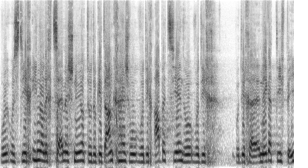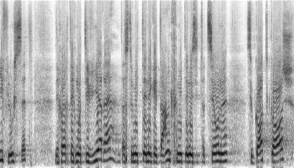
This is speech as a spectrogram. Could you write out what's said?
wo, wo es dich innerlich zusammenschnürt, wo du Gedanken hast, wo, wo dich abziehen, wo, wo dich, wo dich äh, negativ beeinflussen. Und ich möchte dich motivieren, dass du mit diesen Gedanken, mit diesen Situationen zu Gott gehst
